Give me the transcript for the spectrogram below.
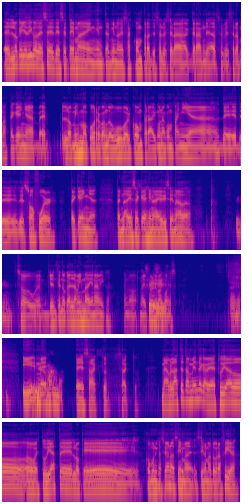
lo que yo digo de ese, de ese tema en, términos de esas compras de cerveceras grandes a cerveceras más pequeñas. Eh, lo mismo ocurre cuando Google compra alguna compañía de, de, software pequeña, pues nadie se queja y nadie dice nada. So, eh, yo entiendo que es la misma dinámica, que no, no hay problema con eso. Y, me, Exacto, exacto. Me hablaste también de que había estudiado o estudiaste lo que es comunicación o cinematografía.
